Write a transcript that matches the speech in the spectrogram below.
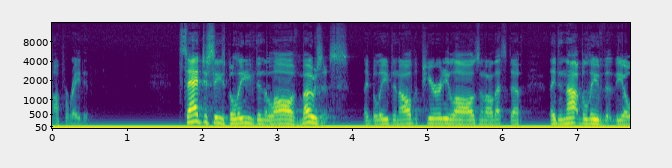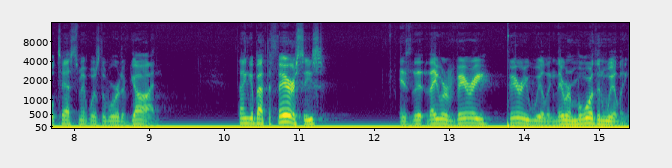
operated. The Sadducees believed in the law of Moses. They believed in all the purity laws and all that stuff. They did not believe that the Old Testament was the Word of God. The thing about the Pharisees is that they were very, very willing, they were more than willing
